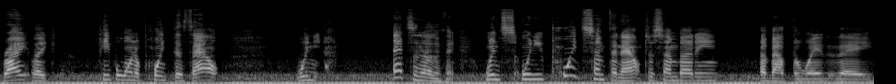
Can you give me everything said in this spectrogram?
right? Like people want to point this out when you, that's another thing. When when you point something out to somebody about the way that they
